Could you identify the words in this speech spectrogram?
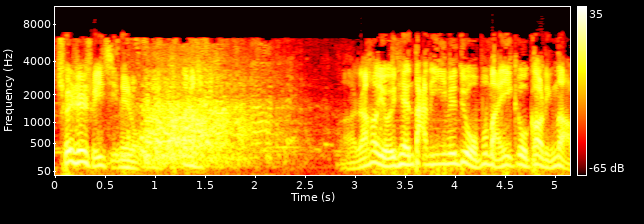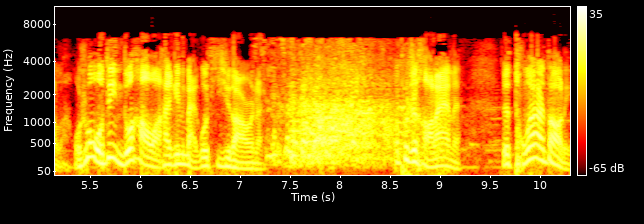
全身水洗那种，特别好啊。然后有一天，大弟因为对我不满意，给我告领导了。我说我对你多好啊，还给你买过剃须刀呢，不知好赖呢。就同样的道理，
